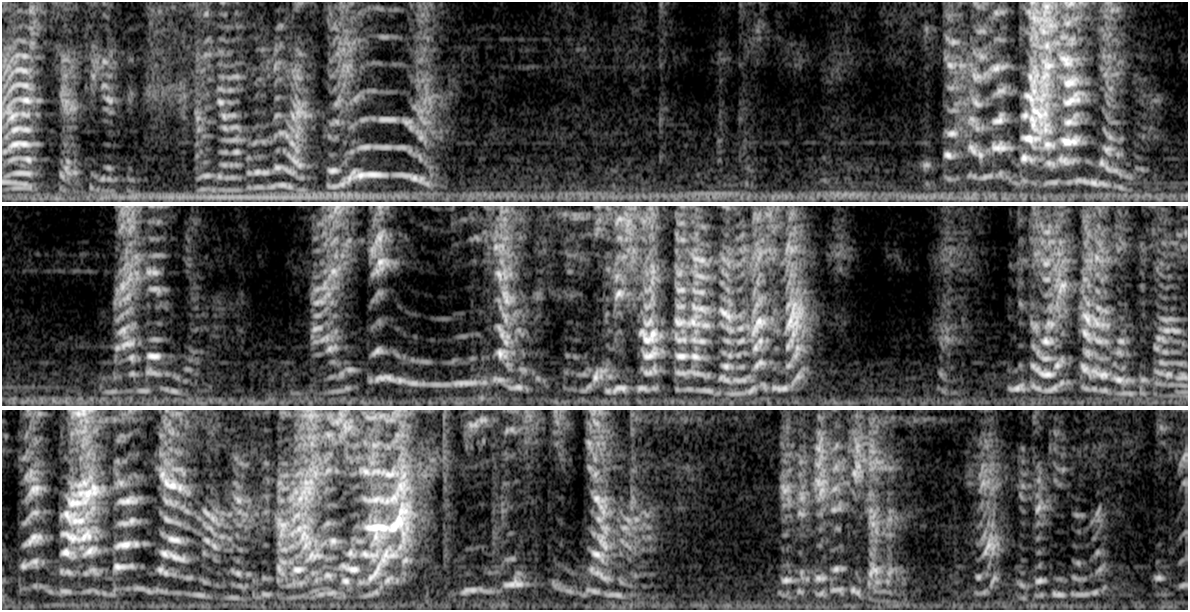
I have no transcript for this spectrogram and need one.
না। আচ্ছা ঠিক আছে। আমি জামা কাপড়গুলো ভাঁজ করি। বাদাম জামা। বাদাম জামা। আর এটা নীল জামা। তুমি সব কালার জানো না শোনা তুমি তো অনেক কালার বলতে পারো। এটা বাদাম জামা। হ্যাঁ তুমি কালারগুলো বলো। লিপস্টিক জামা। এটা এটা কি কালার হ্যাঁ? এটা কি কালার এটা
